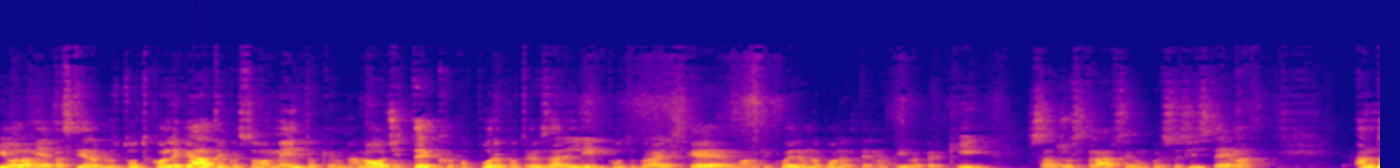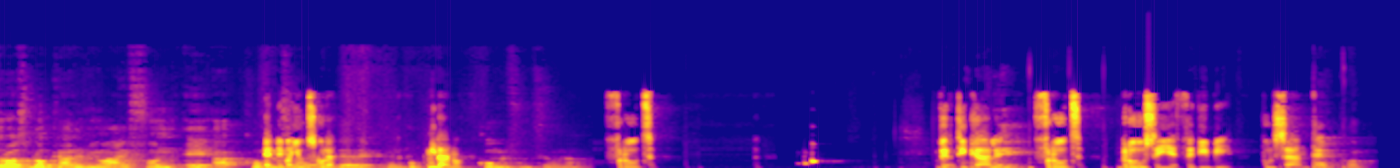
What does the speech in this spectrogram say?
Io ho la mia tastiera Bluetooth collegata in questo momento, che è una Logitech, oppure potrei usare l'input braille schermo, anche quella è una buona alternativa per chi sa giostrarsi con questo sistema. andrò a sbloccare il mio iPhone e a cominciare a vedere un pochino Milano. come funziona. Froze. Verticale. Ecco. Froze. Browse IFDB. Pulsante. Ecco,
